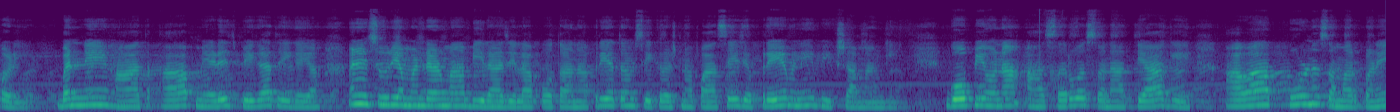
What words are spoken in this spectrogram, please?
પડી. બંને હાથ આપ મેળે જ ભેગા થઈ ગયા અને સૂર્યમંડળમાં બિરાજેલા પોતાના પ્રિયતમ શ્રી કૃષ્ણ પાસે જ પ્રેમની ભિક્ષા માંગી. ગોપીઓના આ સર્વસ્વના ત્યાગે, આવા પૂર્ણ સમર્પણે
